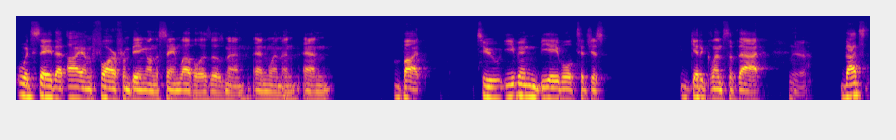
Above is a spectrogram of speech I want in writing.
would say that I am far from being on the same level as those men and women. And, but to even be able to just get a glimpse of that, Yeah. That's,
